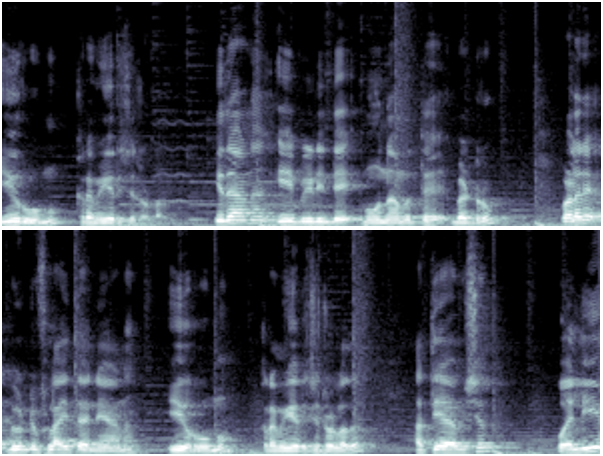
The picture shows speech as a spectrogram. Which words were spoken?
ഈ റൂമും ക്രമീകരിച്ചിട്ടുള്ളത്. ഇതാണ് ഈ വീടിന്റെ മൂന്നാമത്തെ ബെഡ്റൂം വളരെ ബ്യൂട്ടിഫുള്ളായി തന്നെയാണ് ഈ റൂമും ക്രമീകരിച്ചിട്ടുള്ളത്. അത്യാവശ്യം വലിയ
